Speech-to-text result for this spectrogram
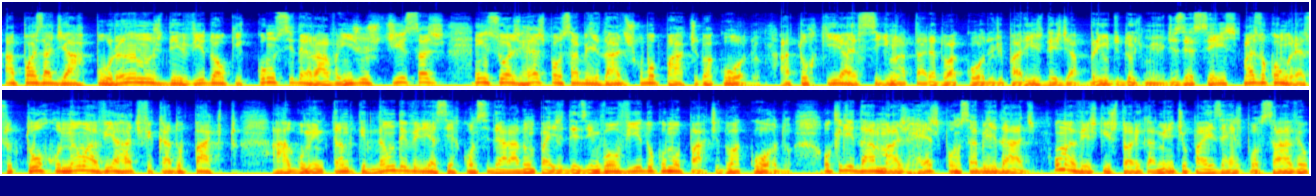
após adiar por anos devido ao que considerava injustiças em suas responsabilidades como parte do acordo. A Turquia é signatária do Acordo de Paris desde abril de 2016, mas o Congresso turco não havia ratificado o pacto, argumentando que não deveria ser considerado um país desenvolvido como como parte do acordo, o que lhe dá mais responsabilidade, uma vez que historicamente o país é responsável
